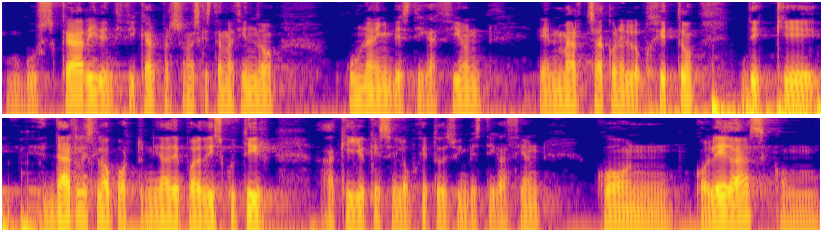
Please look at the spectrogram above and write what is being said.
buscar, identificar personas que están haciendo una investigación en marcha con el objeto de que darles la oportunidad de poder discutir aquello que es el objeto de su investigación con colegas, con,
